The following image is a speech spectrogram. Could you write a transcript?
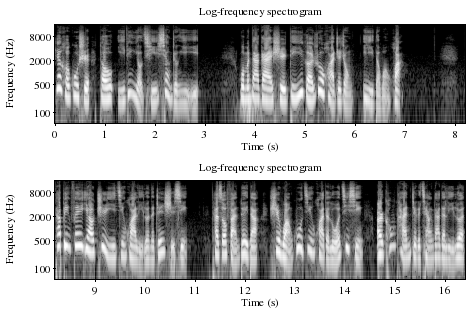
任何故事都一定有其象征意义。我们大概是第一个弱化这种意义的文化。它并非要质疑进化理论的真实性，它所反对的是罔顾进化的逻辑性，而空谈这个强大的理论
